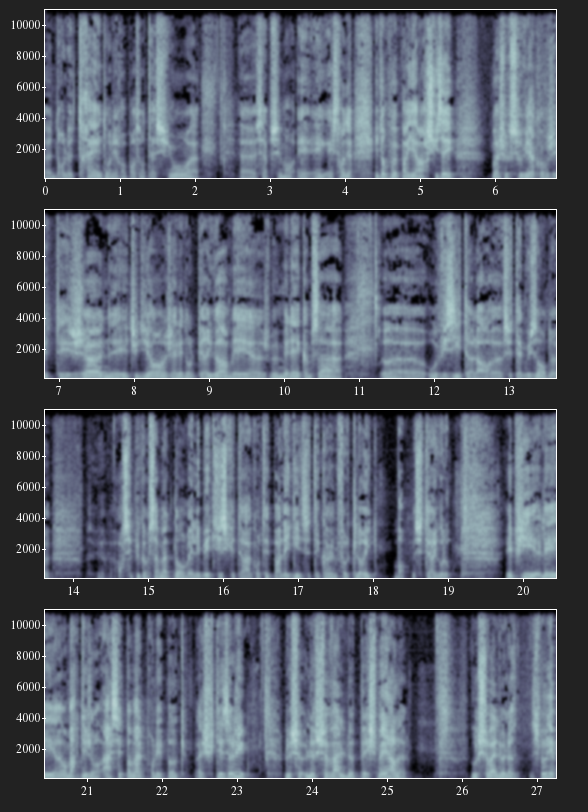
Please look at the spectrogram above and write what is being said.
euh, dans le trait, dans les représentations. Euh, euh, c'est absolument e-, e-, extraordinaire. Et donc, on ne peut pas hiérarchiser. Moi, je me souviens quand j'étais jeune et étudiant, j'allais dans le Périgord, mais je me mêlais comme ça aux visites. Alors, c'est amusant de... Alors, c'est plus comme ça maintenant, mais les bêtises qui étaient racontées par les guides, c'était quand même folklorique. Bon, c'était rigolo. Et puis, les remarques des gens, ah, c'est pas mal pour l'époque. Bah, je suis désolé. Le, le cheval de pêche-merle, ou cheval de la... Je peux vous dire,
